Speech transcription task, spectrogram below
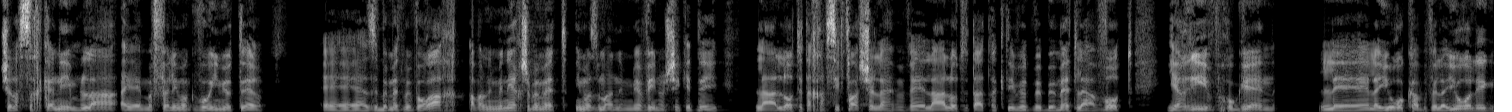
של השחקנים למפעלים הגבוהים יותר, אה, אז זה באמת מבורך, אבל אני מניח שבאמת עם הזמן הם יבינו שכדי להעלות את החשיפה שלהם ולהעלות את האטרקטיביות ובאמת להוות יריב הוגן ליורו-קאפ וליורו-ליג,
